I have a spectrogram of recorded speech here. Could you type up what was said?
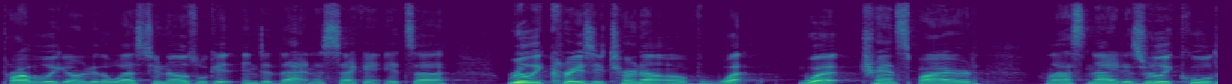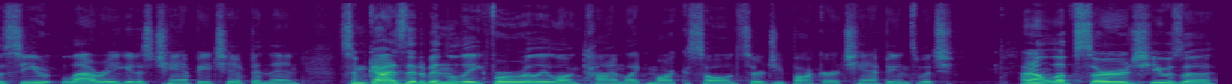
probably going to the West. Who knows? We'll get into that in a second. It's a really crazy turnout of what what transpired last night. It's really cool to see Lowry get his championship, and then some guys that have been in the league for a really long time, like Marc Gasol and Serge Ibaka, are champions. Which I don't love Serge. He was a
